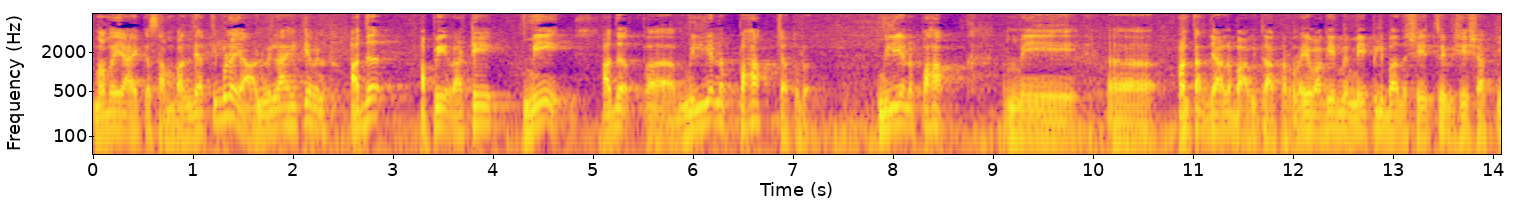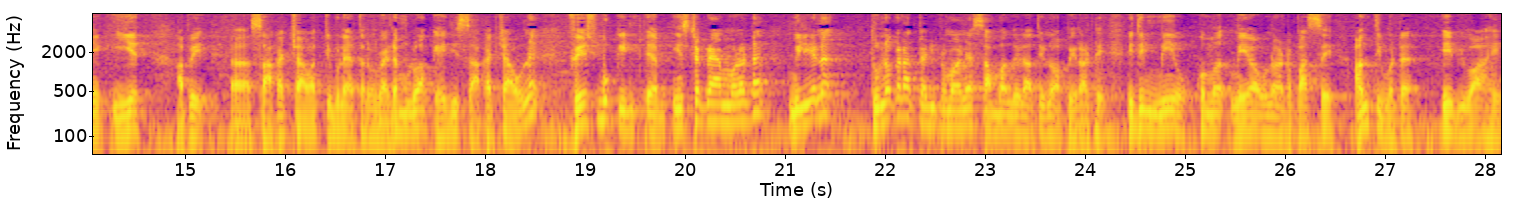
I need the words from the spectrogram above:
මම යක සම්බන්ධයක් තිබුණ. යාලු වෙලා හිටිය වෙන අද අපේ රටේ මේ අද මිලියන පහක් චතුර. මිලියන පහක් මේ අන්තර්ජාල භාවිතා කරන ඒ වගේ මේ පිළිබඳ ශේත්‍රය විශේෂක්නයෙක් ඒත් අපි සාකච්ඡාවත් තිබුණ. ඇතර වැඩමුළුවක්. එහිදි සාකච්ඡාවන ෆස්බුක් ඉන්ස්ටග්‍රෑම් වලට මිලියන තුනකටත් වැඩි ප්‍රමාණයක් සම්බන්ධ වෙලා තින අපේ රටේ. ඉතින් මේ ඔක්කොම මේවා වුණට පස්සේ අන්තිමට ඒ විවාහේ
